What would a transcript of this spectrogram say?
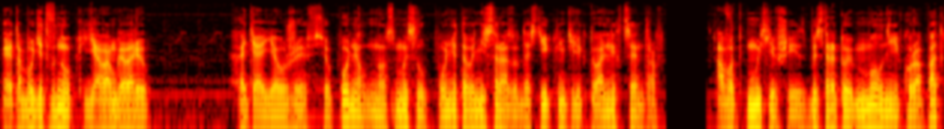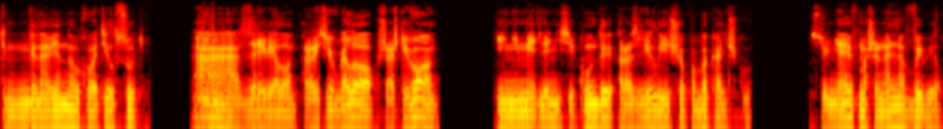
это будет внук, я вам говорю!» Хотя я уже все понял, но смысл понятого не сразу достиг интеллектуальных центров. А вот мысливший с быстротой молнии Куропаткин мгновенно ухватил суть. «А, -а, -а взревел он, — рысью в галоп, шашки вон!» и немедля ни секунды разлил еще по бокальчику. Сюняев машинально выбил,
